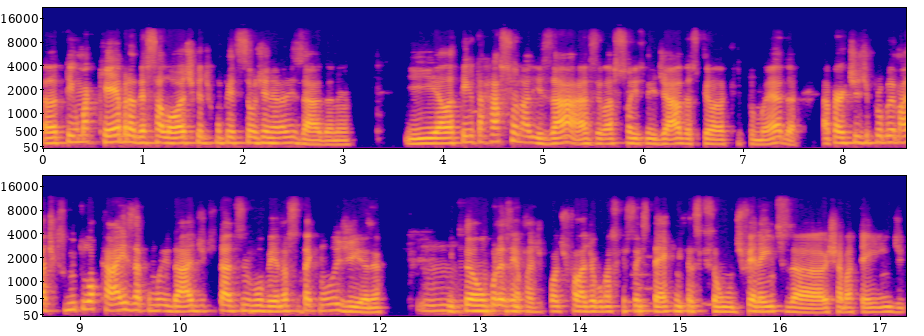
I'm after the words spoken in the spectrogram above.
ela tem uma quebra dessa lógica de competição generalizada, né? E ela tenta racionalizar as relações mediadas pela criptomoeda a partir de problemáticas muito locais da comunidade que está desenvolvendo essa tecnologia, né? Hum. Então, por exemplo, a gente pode falar de algumas questões técnicas que são diferentes da Ixabatem, que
